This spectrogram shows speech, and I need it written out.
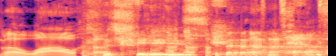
Oh wow! Jeez, that's intense.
